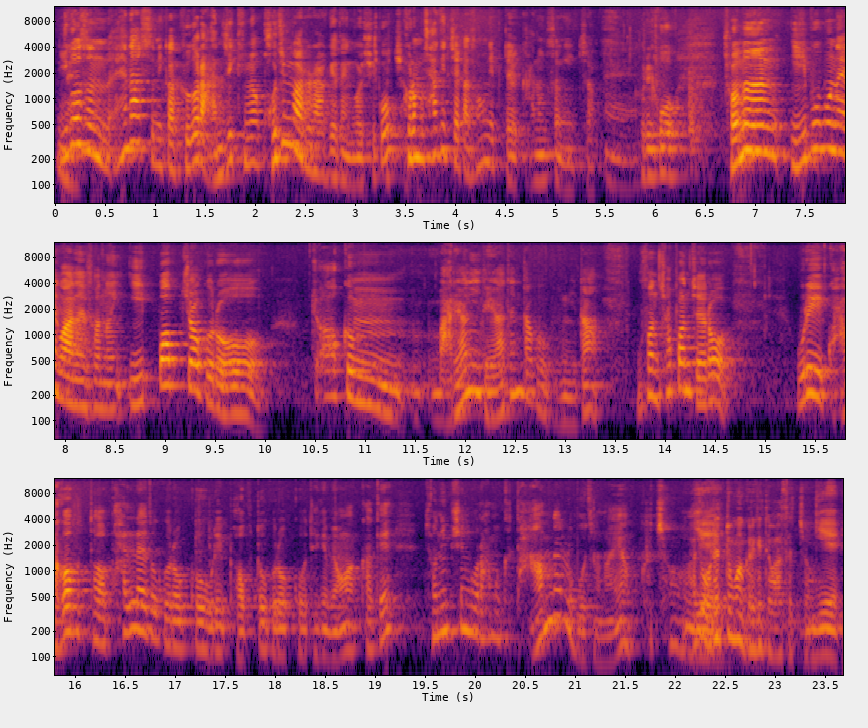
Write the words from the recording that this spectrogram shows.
네. 이것은 해놨으니까 그걸 안 지키면 거짓말을 하게 된 것이고 그렇죠. 그럼 사기죄가 성립될 가능성이 있죠. 네. 그리고 저는 이 부분에 관해서는 입법적으로 조금 마련이 돼야 된다고 봅니다. 우선 첫 번째로 우리 과거부터 판례도 그렇고 우리 법도 그렇고 되게 명확하게 전입신고를 하면 그 다음날로 보잖아요. 그렇죠. 아주 예. 오랫동안 그렇게 돼 왔었죠. 예,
